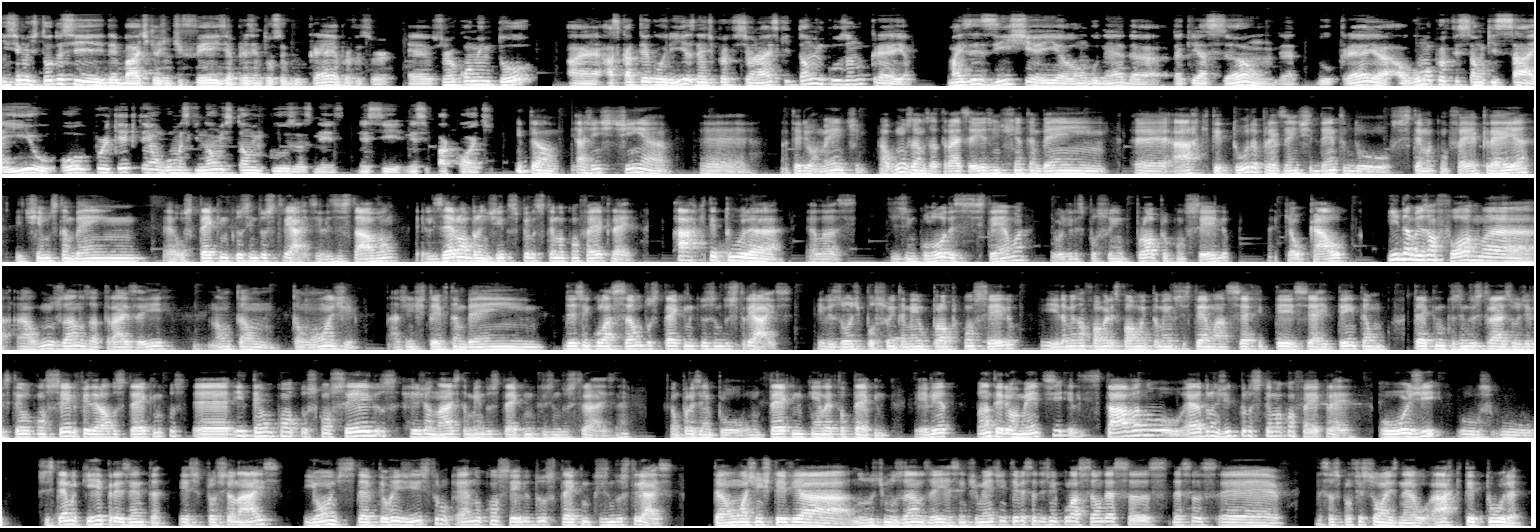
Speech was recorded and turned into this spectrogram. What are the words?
Em cima de todo esse debate que a gente fez e apresentou sobre o CREA, professor, é, o senhor comentou é, as categorias né, de profissionais que estão inclusas no CREA. Mas existe aí, ao longo né, da, da criação né, do CREA, alguma profissão que saiu, ou por que, que tem algumas que não estão inclusas nesse, nesse, nesse pacote? Então, a gente tinha é, anteriormente, alguns anos atrás, aí, a gente tinha também é, a arquitetura presente dentro do sistema Confeia CREA e tínhamos também é, os técnicos industriais. Eles estavam, eles eram abrangidos pelo sistema Confeia CREA. A arquitetura, ela se desvinculou desse sistema. Hoje eles possuem o próprio conselho, né, que é o CAL. E da mesma forma, alguns anos atrás aí, não tão, tão longe, a gente teve também desvinculação dos técnicos industriais. Eles hoje possuem também o próprio conselho e da mesma forma eles formam também o sistema CFT, CRT. Então, técnicos industriais hoje eles têm o Conselho Federal dos Técnicos é, e tem os conselhos regionais também dos técnicos industriais, né? Então, por exemplo, um técnico em eletrotécnica, ele anteriormente ele estava no era abrangido pelo sistema Confeia CREA. Hoje o, o sistema que representa esses profissionais e onde se deve ter o registro é no Conselho dos Técnicos Industriais. Então a gente teve a, nos últimos anos aí, recentemente, a gente teve essa desvinculação dessas, dessas, é, dessas profissões, né? A arquitetura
